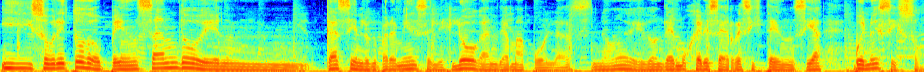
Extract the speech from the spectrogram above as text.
y sobre todo pensando en casi en lo que para mí es el eslogan de Amapolas, ¿no? De donde hay mujeres hay resistencia. Bueno, es eso.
